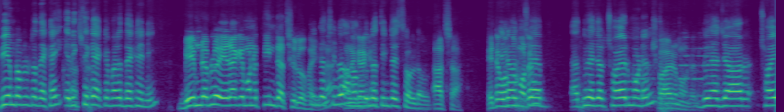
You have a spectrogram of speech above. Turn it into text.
বিএমডব্লিউটা দেখাই এদিক আচ্ছা। থেকে একেবারে দেখাইনি। বিএমডব্লিউ এর আগে মনে তিনটা ছিল ভাই তিনটা ছিল আলহামদুলিল্লাহ তিনটাই সোল্ড আউট আচ্ছা এটা কত মডেল দুই হাজার ছয়ের মডেল 6 এর মডেল দুই হাজার ছয়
